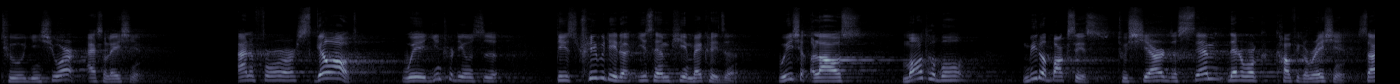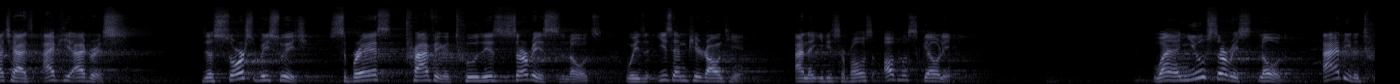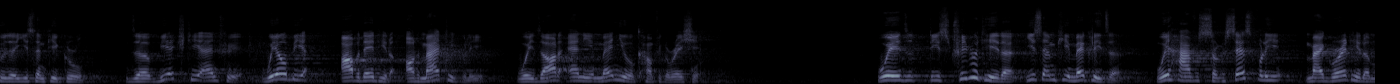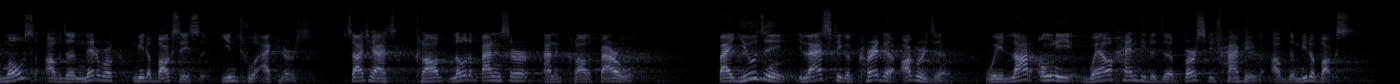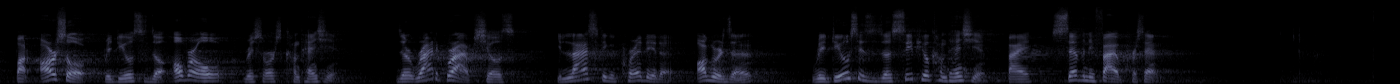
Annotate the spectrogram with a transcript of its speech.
to ensure isolation. And for scale out, we introduce distributed ECMP mechanism, which allows multiple middle boxes to share the same network configuration, such as IP address, the source switch spreads traffic to these service nodes with ECMP routing, and it supports auto-scaling. When a new service node added to the ECMP group, the VHT entry will be updated automatically without any manual configuration. With distributed ECMP mechanism, we have successfully migrated most of the network middle boxes into Achelous such as Cloud Load Balancer and Cloud Firewall. By using elastic credit algorithm, we not only well handled the burst traffic of the middle box, but also reduce the overall resource contention. The right graph shows elastic credit algorithm reduces the CPU contention by 75%.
